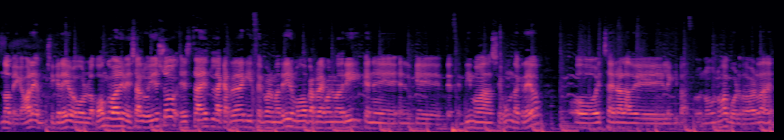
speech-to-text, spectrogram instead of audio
no pega, ¿vale? Si queréis lo pongo, ¿vale? Me salgo y eso. Esta es la carrera que hice con el Madrid, el modo carrera con el Madrid, que en, el, que descendimos a segunda, creo. O esta era la del equipazo, no, no me acuerdo, la verdad, ¿eh?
